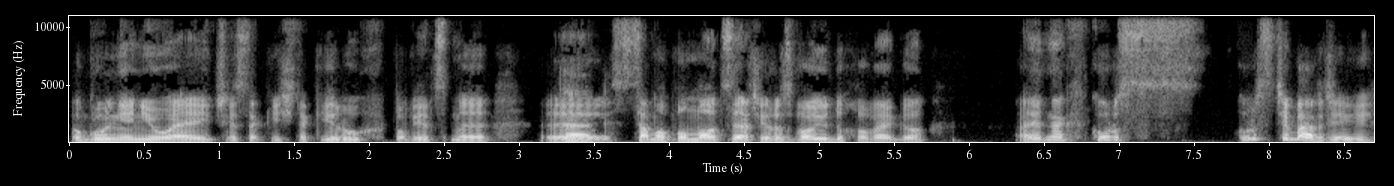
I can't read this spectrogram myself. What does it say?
ogólnie New Age, jest jakiś taki ruch powiedzmy e, tak. samopomocy, raczej rozwoju duchowego. A jednak kurs, kurs cię bardziej.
